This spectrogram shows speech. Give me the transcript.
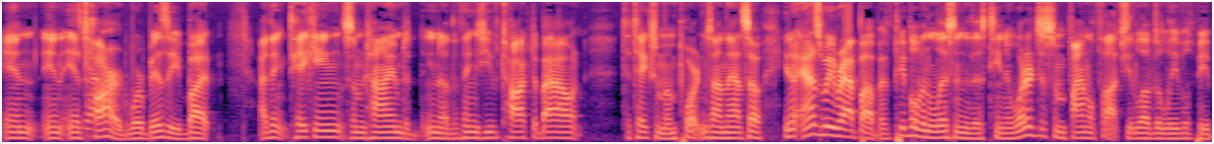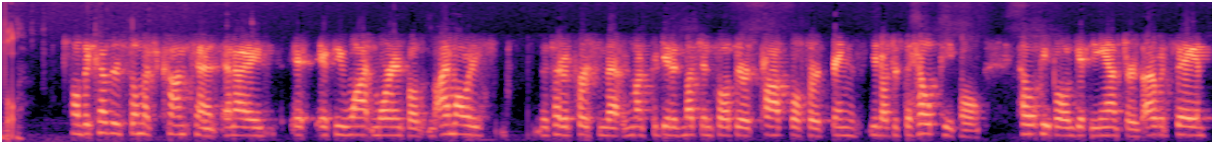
And and it's yeah. hard. We're busy, but I think taking some time to, you know, the things you've talked about, to take some importance on that. So, you know, as we wrap up, if people have been listening to this, Tina, what are just some final thoughts you'd love to leave with people? Well, because there's so much content, and I, if you want more info, I'm always the type of person that wants to get as much info out there as possible for things, you know, just to help people, help people get the answers. I would say,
